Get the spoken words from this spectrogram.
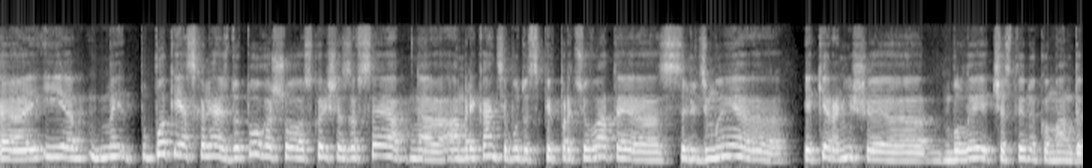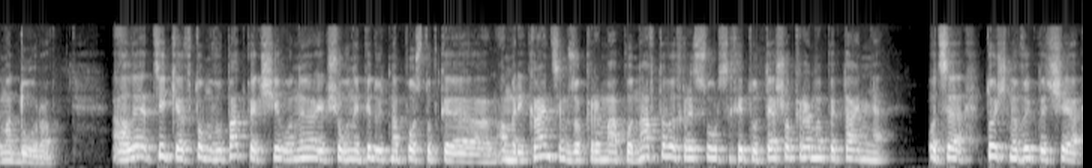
Е, І ми поки я схиляюсь до того, що скоріше за все е, американці будуть співпрацювати е, з людьми, які раніше були частиною команди Мадуро. Але тільки в тому випадку, якщо вони, якщо вони підуть на поступки американцям, зокрема по нафтових ресурсах, і тут теж окреме питання. Оце точно викличе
